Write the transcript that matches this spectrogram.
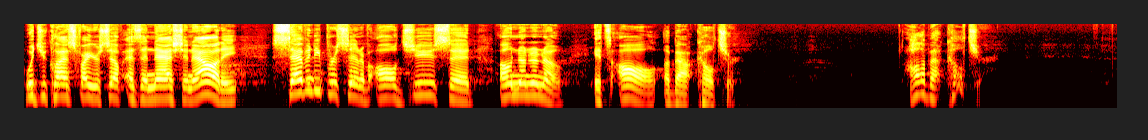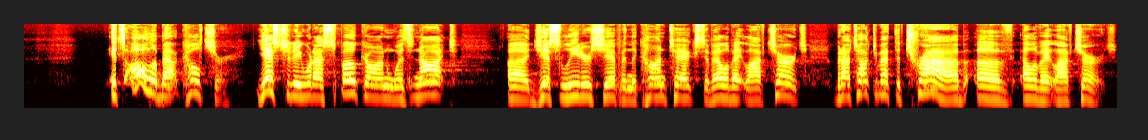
Would you classify yourself as a nationality? 70% of all Jews said, oh, no, no, no. It's all about culture. All about culture. It's all about culture. Yesterday, what I spoke on was not uh, just leadership in the context of Elevate Life Church, but I talked about the tribe of Elevate Life Church.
